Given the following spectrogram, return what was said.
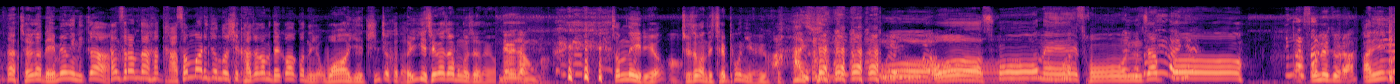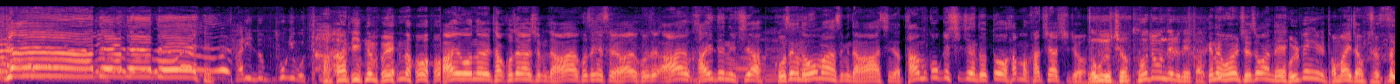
저희가 4명이니까 한 사람당 한 5마리 정도씩 가져가면 될 것 같거든요 와 얘 진짜 크다 이게 제가 잡은 거잖아요 내가 잡은 거. 썸네일이요? 죄송한데 제 폰이에요 이거 뭐야? 와 손에 손 잡고 끝났어? 보내줘라. 아니 야야야 안돼 안돼 안돼. 다리도 포기 못해. 다리는 왜 넣어? 아유 오늘 다 고생하셨습니다. 아 고생했어요. 아유 고생 아유 가이드님 진짜 고생 너무 많았습니다. 아 진짜. 다음 꽃게 시즌에도 또 한번 같이 하시죠. 너무 좋죠. 더 좋은 데로 됐다. 근데 오늘 죄송한데 골뱅이를 더 많이 잡으셨어.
